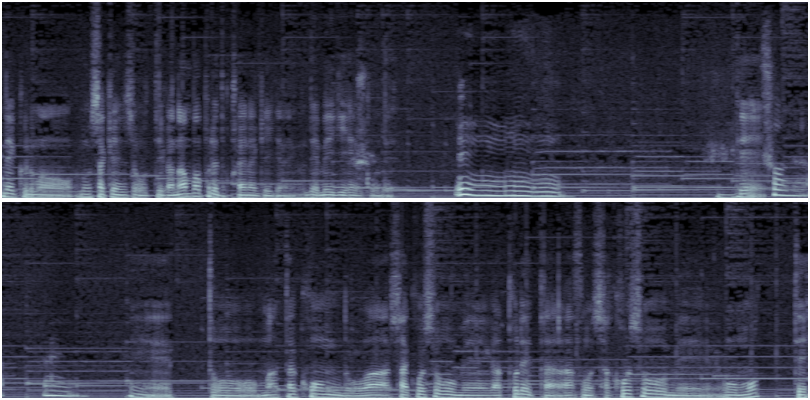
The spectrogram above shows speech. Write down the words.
ね、車の車検証っていうかナンバープレート変えなきゃいけないので名義変更で。うんうんうんうん。でそうだうん。えーっとまた今度は車庫証明が取れたらその車庫証明を持って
